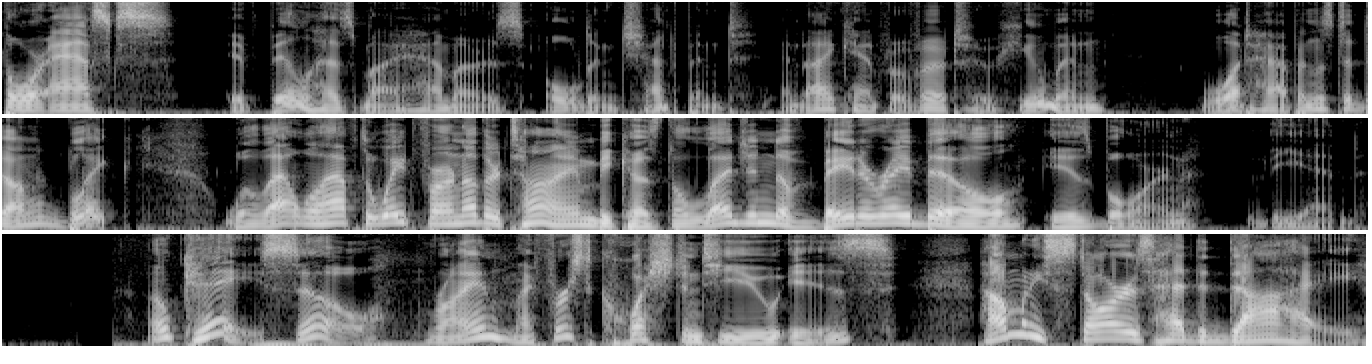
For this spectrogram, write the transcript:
Thor asks, If Bill has my hammer's old enchantment, and I can't revert to human, what happens to Donald Blake? Well, that will have to wait for another time because the legend of Beta Ray Bill is born. The end. Okay, so, Ryan, my first question to you is How many stars had to die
